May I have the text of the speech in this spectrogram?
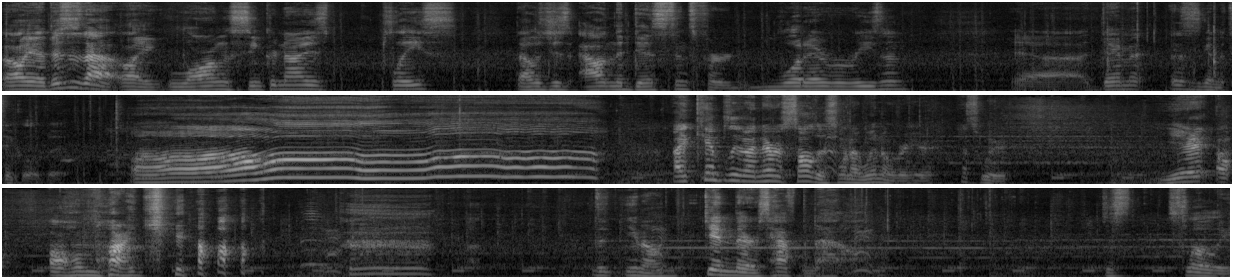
Oh, yeah, this is that, like, long synchronized place that was just out in the distance for whatever reason. Yeah, damn it. This is gonna take a little bit. Oh, I can't believe I never saw this when I went over here. That's weird. Yeah. Oh, oh my god. the, you know, getting there is half the battle. Just slowly.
